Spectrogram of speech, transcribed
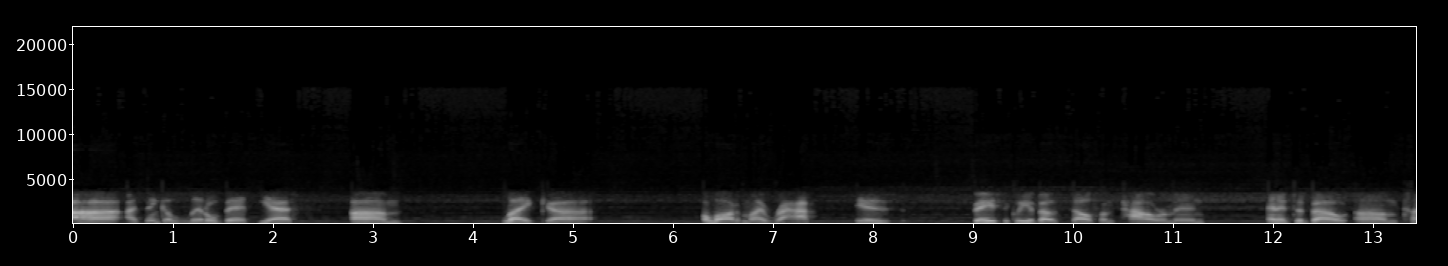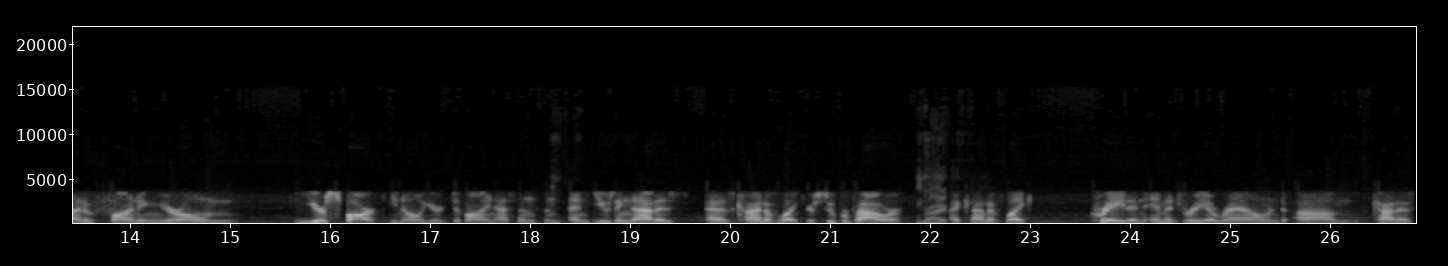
Uh, I think a little bit, yes. Um, like uh, a lot of my rap is basically about self empowerment, and it's about um, kind of finding your own your spark, you know, your divine essence, and, and using that as as kind of like your superpower. Right. I kind of like create an imagery around um, kind of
